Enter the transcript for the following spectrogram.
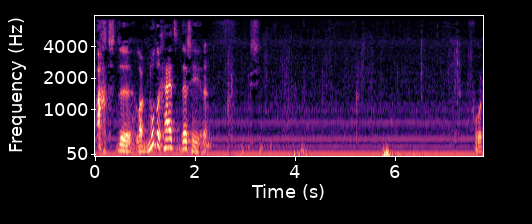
acht de langmoedigheid des zie. Voor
